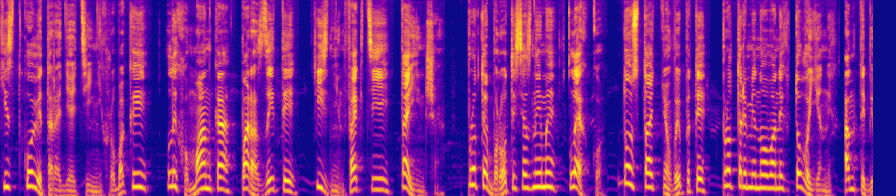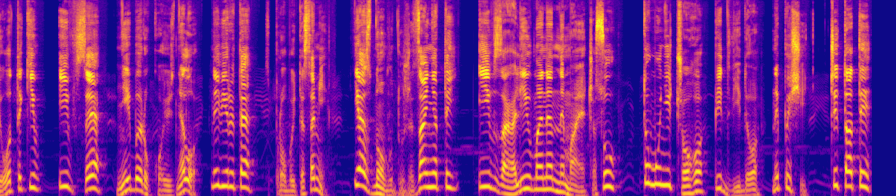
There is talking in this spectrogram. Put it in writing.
кісткові та радіаційні хробаки, лихоманка, паразити, різні інфекції та інше. Проте боротися з ними легко. Достатньо випити протермінованих довоєнних антибіотиків і все ніби рукою зняло. Не вірите? Спробуйте самі. Я знову дуже зайнятий, і взагалі в мене немає часу, тому нічого під відео не пишіть. Читати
